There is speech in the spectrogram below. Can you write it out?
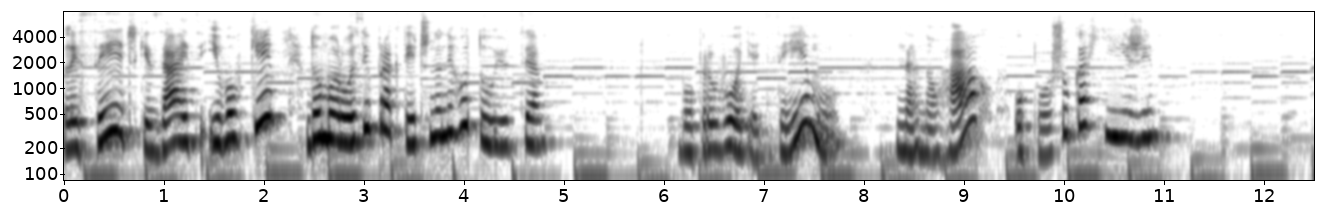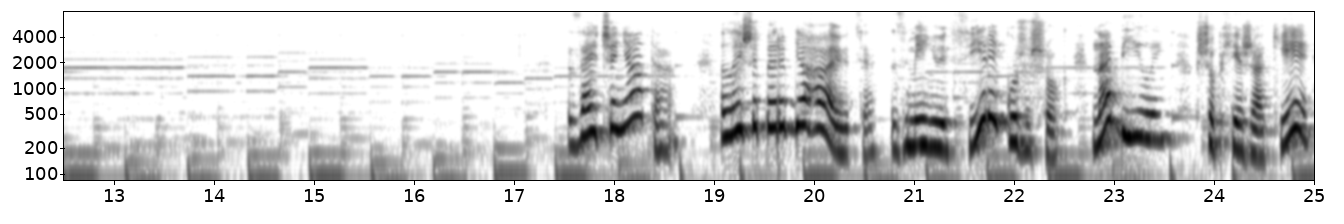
Лисички, зайці і вовки до морозів практично не готуються, бо проводять зиму на ногах у пошуках їжі. Зайченята лише перевдягаються, змінюють сірий кожушок на білий, щоб хижаки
